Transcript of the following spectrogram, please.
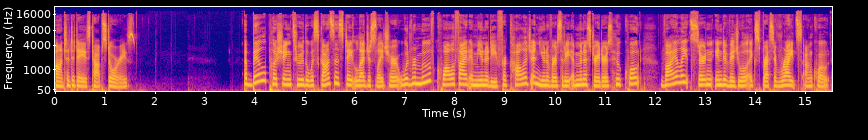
on to today's top stories. A bill pushing through the Wisconsin state legislature would remove qualified immunity for college and university administrators who, quote, violate certain individual expressive rights, unquote,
